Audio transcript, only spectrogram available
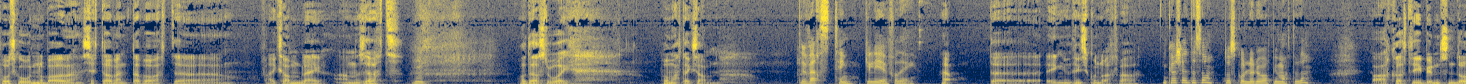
på skolen og bare sitte og vente på at uh, eksamen ble annonsert. Og der sto jeg på matteeksamen. Det verst tenkelige for deg. Ja. Det er ingenting som kunne vært verre. Hva skjedde så? Da skulle du opp i matte, da? Akkurat i begynnelsen da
